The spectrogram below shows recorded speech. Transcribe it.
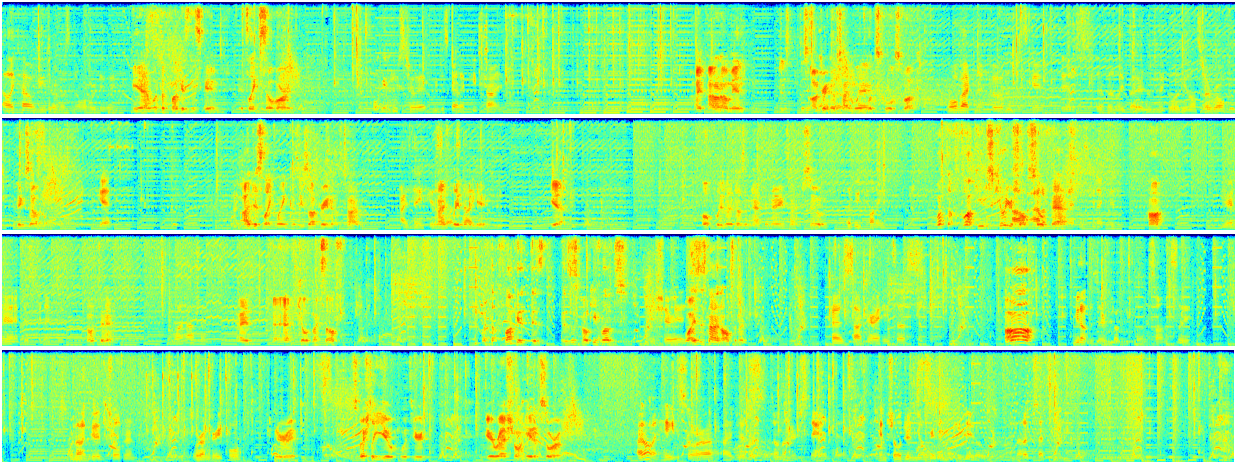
I like how neither of us know what we're doing. Yeah, what the fuck is this game? It's like so hard. We'll get used to it. We just gotta keep trying. I, I don't know, man. This, this Just Ocarina of. Time link looks cool as fuck. Rollback netcode in this game is definitely better than Nickelodeon All Star Brawl. You think so? Yeah, I just like Link because he's Ocarina of Time. I think it's And I've played that game. Yeah. Hopefully that doesn't happen anytime soon. That'd be funny. What the fuck? You just kill yourself Oh, so fast. Huh? Your internet disconnected. Oh, it didn't. What happened? I, I killed myself. What the fuck is is, is this Poke Floats? It sure is. Why is this not an ultimate? Because Sakurai hates us. Oh! We don't deserve Pokeballs, honestly. We're not good children. We're ungrateful. You're right. Especially you with your irrational hate of Sora. I don't hate Sora, I just don't understand him. And children younger than me do. And that upsets me.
